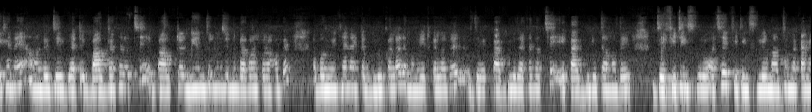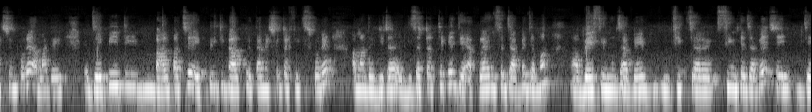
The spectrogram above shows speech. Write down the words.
এখানে আমাদের যে ব্যাটের বাল্ব দেখা যাচ্ছে, এই বাল্বটা নিয়ন্ত্রণের জন্য ব্যবহার করা হবে এবং এখানে একটা ব্লু কালার এবং রেড কালারের যে পাইপগুলো দেখা যাচ্ছে, এই পাইপগুলোতে আমাদের যে ফিটিংসগুলো আছে ফিটিংসগুলোর মাধ্যমে কানেকশন করে আমাদের যে পিটি বাল্ব আছে, এই পিটি বাল্বের কানেকশনটা ফিক্স করে আমাদের গিজার, গিজারটার থেকে যে অ্যাপ্লায়েন্সে যাবে, যেমন বেসিনে যাবে ফিকচার সিঙ্কে যাবে, সেই যে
